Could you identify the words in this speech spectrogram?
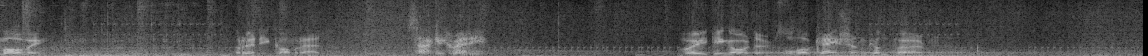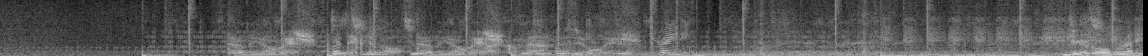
Moving. Ready, comrade. Psychic ready. Waiting orders. Location confirmed. Tell me your wish. Predictable. Tell me your wish. Command is your wish. Training. Unit ready.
